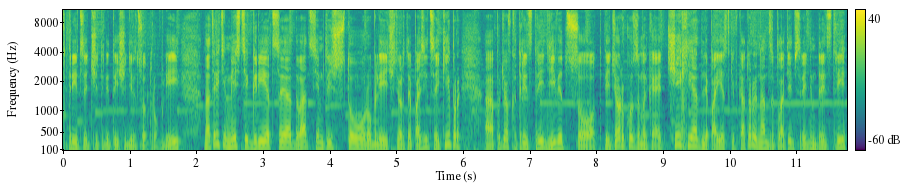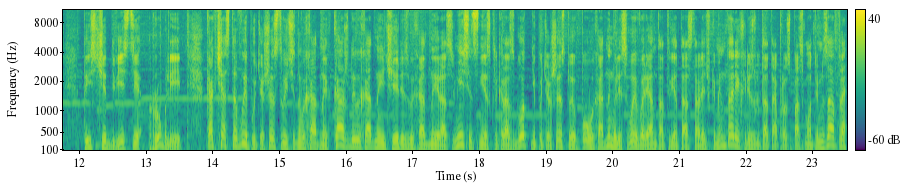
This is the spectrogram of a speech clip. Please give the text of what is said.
в 34 900 рублей. На третьем месте Греция, 27 100 рублей. Четвертая позиция Кипр, а, путевка 33 900. Пятерку замыкает Чехия, для поездки в которой надо заплатить в среднем 33 200 рублей. Как часто вы путешествуете на выходных? Каждые выходные, через выходные, раз в месяц, несколько раз в год, не путешествуя по выходным или свой вариант ответа оставлять в комментариях. Результаты опроса посмотрим завтра.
